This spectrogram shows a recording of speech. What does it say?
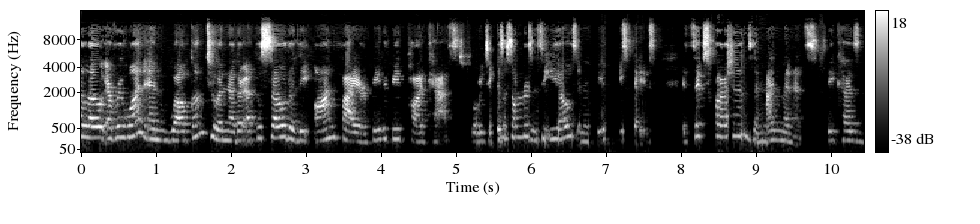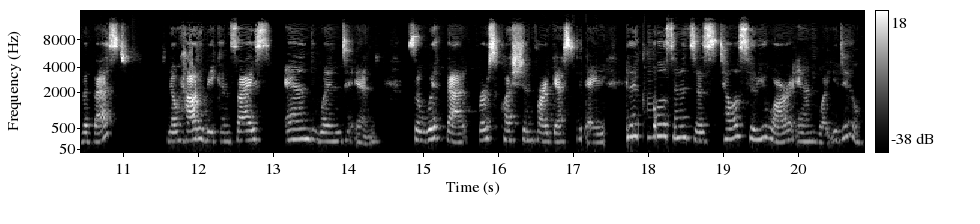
Hello, everyone, and welcome to another episode of the On Fire B2B podcast, where we take business owners and CEOs in a B2B space. It's six questions in nine minutes because the best know how to be concise and when to end. So, with that, first question for our guest today in a couple of sentences, tell us who you are and what you do.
